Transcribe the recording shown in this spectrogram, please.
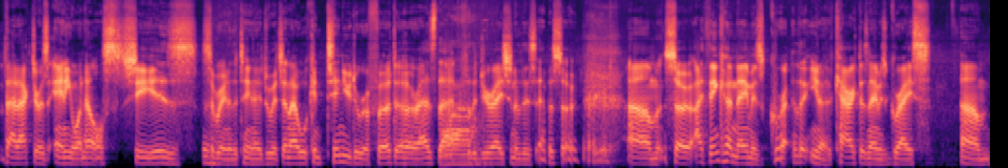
that actor as anyone else. She is Sabrina the Teenage Witch, and I will continue to refer to her as that Wow. for the duration of this episode. Um, so I think her name is, Gra- you know, the character's name is Grace. Um,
